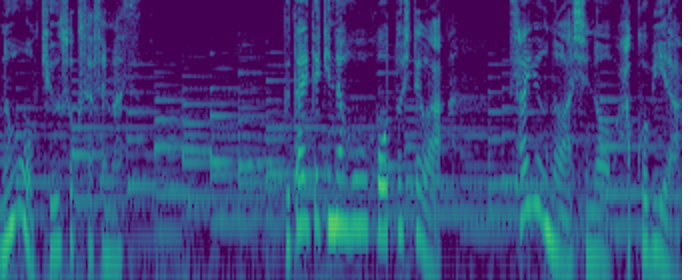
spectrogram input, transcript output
脳を休息させます。具体的な方法としては左右の足の運びや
